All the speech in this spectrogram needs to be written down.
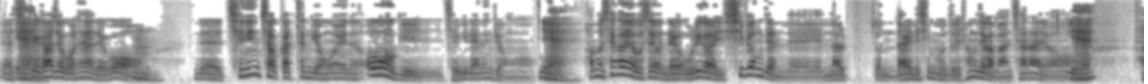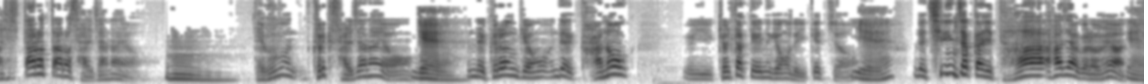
예, 직계 예. 가족을 해야 되고 음. 이제 친인척 같은 경우에는 의혹이 제기되는 경우 예. 한번 생각해 보세요. 내가 우리가 시병제인데 옛날 좀 나이 드신 분들 형제가 많잖아요. 예. 사실 따로 따로 살잖아요. 음. 대부분 그렇게 살잖아요. 예. 근데 그런 경우, 근데 간혹 이 결탁되어 있는 경우도 있겠죠. 예. 근데 친인척까지 다 하자 그러면 예.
